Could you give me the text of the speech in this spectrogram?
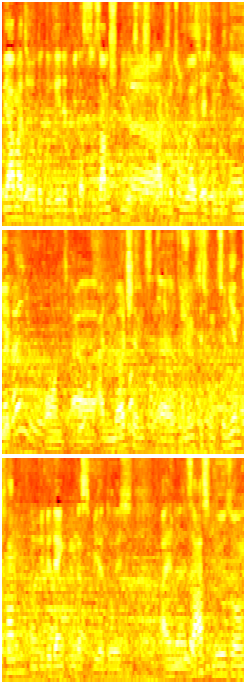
Wir haben halt darüber geredet, wie das Zusammenspiel zwischen Agentur, Technologie und äh, einem Merchant äh, vernünftig funktionieren kann und wie wir denken, dass wir durch eine SaaS-Lösung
